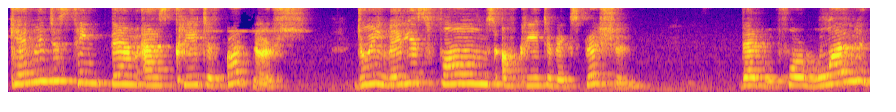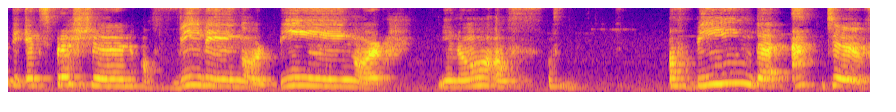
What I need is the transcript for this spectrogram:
can we just think them as creative partners doing various forms of creative expression? That for one, the expression of weaving or being or, you know, of, of, of being the active,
